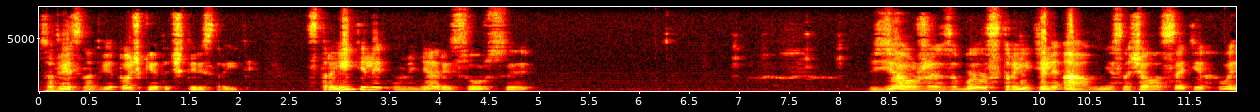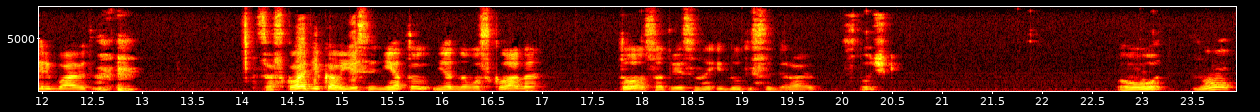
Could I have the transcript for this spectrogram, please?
Соответственно, две точки это четыре строителя. Строители у меня ресурсы Я уже забыл, строители... А, мне сначала с этих выгребают. Со складиков, если нету ни одного склада, то, соответственно, идут и собирают с точки. Вот. Ну,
